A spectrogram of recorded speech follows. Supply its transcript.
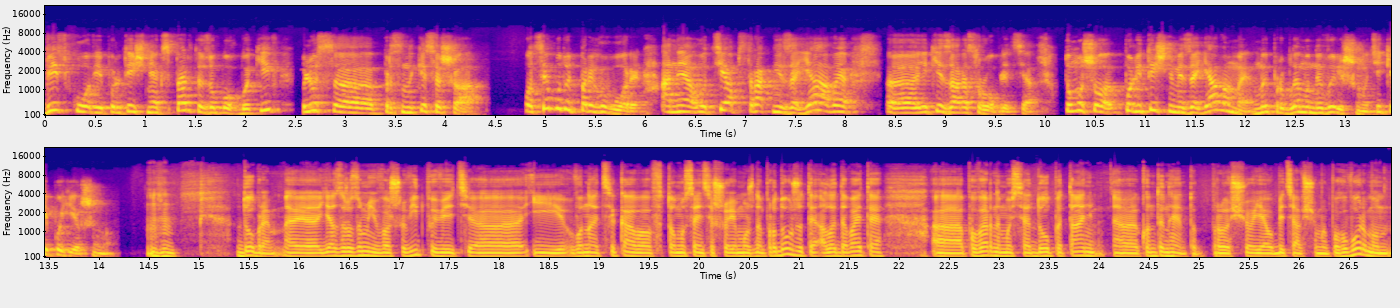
військові політичні експерти з обох боків, плюс е, представники США. Оце будуть переговори, а не оці абстрактні заяви, е, які зараз робляться. Тому що політичними заявами ми проблему не вирішимо, тільки погіршимо. Добре, е, я зрозумів вашу відповідь, е, і вона цікава в тому сенсі, що її можна продовжити. Але давайте е, повернемося до питань контингенту, про що я обіцяв, що ми поговоримо.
